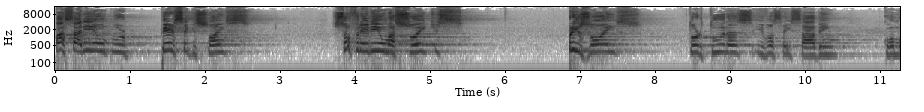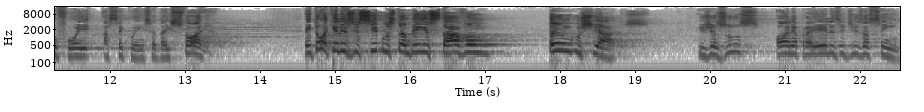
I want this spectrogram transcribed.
passariam por perseguições, sofreriam açoites, prisões, torturas, e vocês sabem como foi a sequência da história. Então aqueles discípulos também estavam angustiados. E Jesus olha para eles e diz assim:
